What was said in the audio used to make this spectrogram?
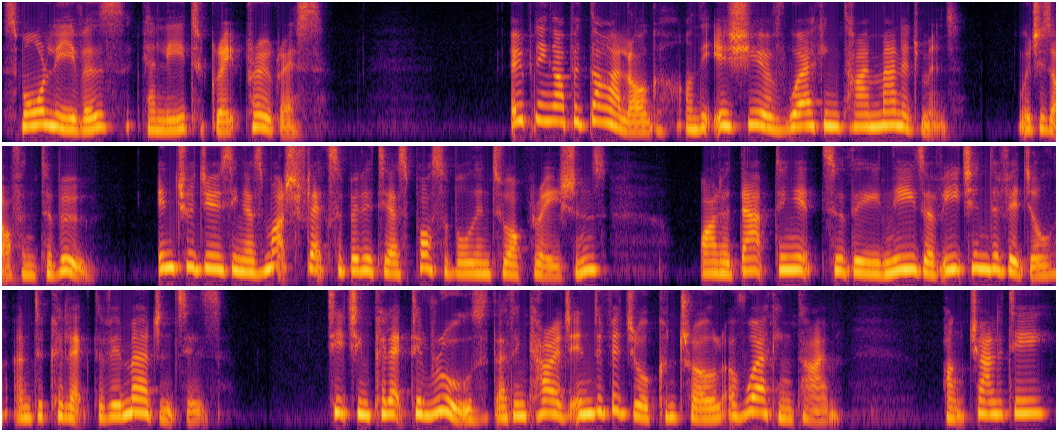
Small levers can lead to great progress. Opening up a dialogue on the issue of working time management, which is often taboo introducing as much flexibility as possible into operations while adapting it to the needs of each individual and to collective emergencies. Teaching collective rules that encourage individual control of working time, punctuality,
